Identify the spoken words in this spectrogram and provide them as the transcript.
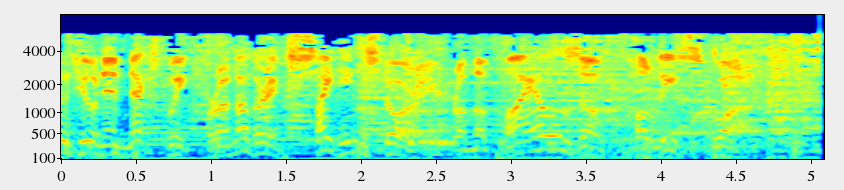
To tune in next week for another exciting story from the files of Police Squad.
